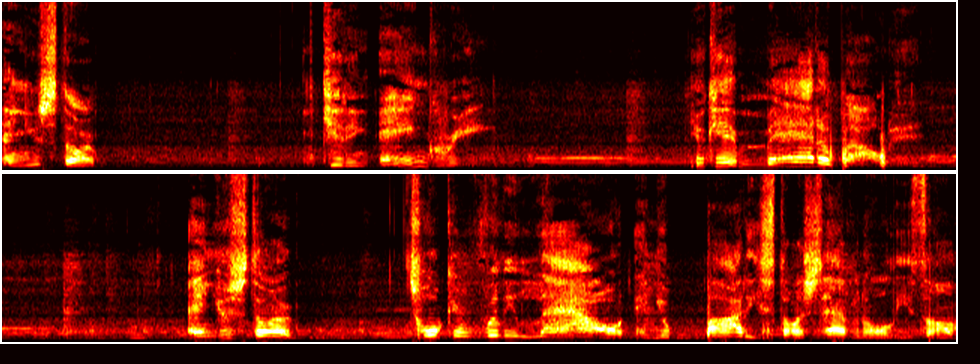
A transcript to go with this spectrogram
and you start getting angry you get mad about it. And you start talking really loud and your body starts having all these um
